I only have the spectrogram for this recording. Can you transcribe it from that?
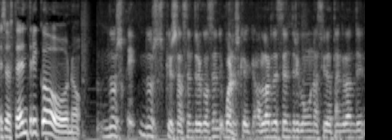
¿Eso es céntrico o no? No es, no es que sea céntrico, céntrico. Bueno, es que hablar de céntrico en una ciudad tan grande.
